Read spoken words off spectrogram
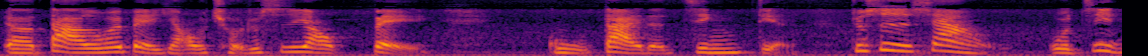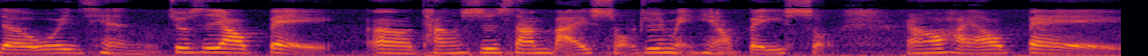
呃，大家都会被要求，就是要背古代的经典，就是像我记得我以前就是要背呃《唐诗三百首》，就是每天要背一首，然后还要背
